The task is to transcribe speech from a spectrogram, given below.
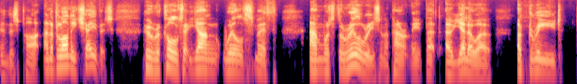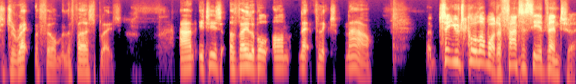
in this part, and of Lonnie Chavis, who recalls a young Will Smith and was the real reason, apparently, that Oyelowo agreed to direct the film in the first place. And it is available on Netflix now. So you'd call that what a fantasy adventure?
